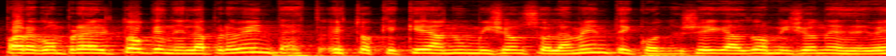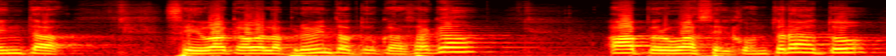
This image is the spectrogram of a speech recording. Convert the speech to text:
para comprar el token en la preventa, estos que quedan un millón solamente y cuando llegue a dos millones de venta se va a acabar la preventa, tocas acá, aprobas el contrato,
